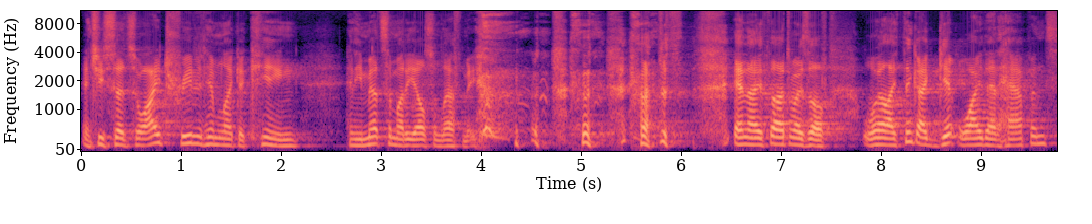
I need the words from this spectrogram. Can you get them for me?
And she said, So I treated him like a king, and he met somebody else and left me. and I thought to myself, Well, I think I get why that happens.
